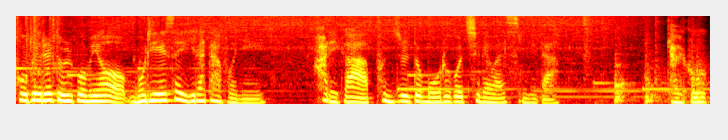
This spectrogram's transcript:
보배를 돌보며 무리해서 일하다 보니 허리가 아픈 줄도 모르고 지내왔습니다. 결국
